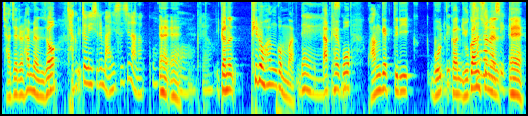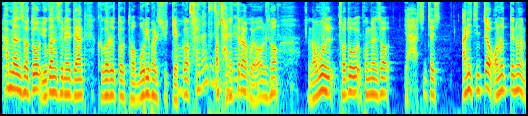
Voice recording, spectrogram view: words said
자제를 하면서 자극적인 시를 많이 쓰진 않았고. 예, 예. 어, 그래요. 그러니까는 필요한 것만 네. 딱 하고 관객들이 뭐 느- 그러니까 유관순에. 예, 어. 하면서도 유관순에 대한 그거를 또 더 몰입할 수 있게끔 어, 잘 만든 어. 잘했더라고요. 그래서 너무 저도 보면서 야 진짜 아니 진짜 어느 때는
